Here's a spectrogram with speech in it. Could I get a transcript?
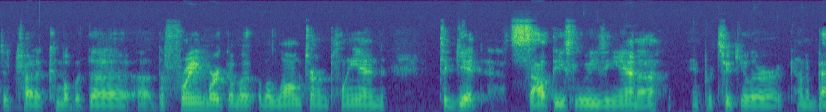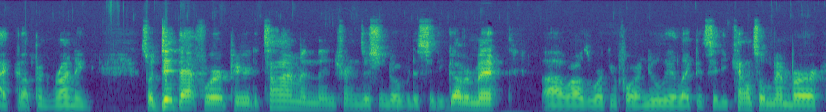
to try to come up with the uh, the framework of a, of a long-term plan to get Southeast Louisiana in particular kind of back up and running. So I did that for a period of time and then transitioned over to city government, uh, where I was working for a newly elected city council member.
